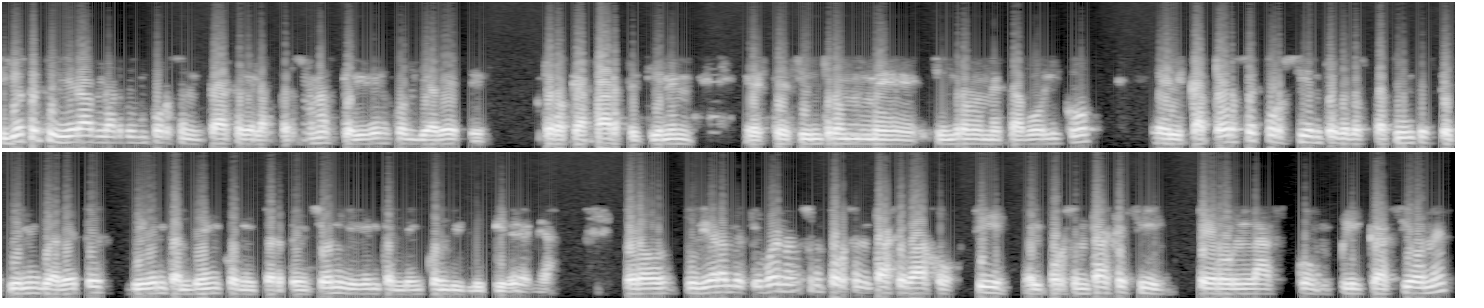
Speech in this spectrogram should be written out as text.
Si yo te pudiera hablar de un porcentaje de las personas que viven con diabetes, pero que aparte tienen este síndrome, síndrome metabólico, el 14% de los pacientes que tienen diabetes viven también con hipertensión y viven también con dislipidemia. Pero pudieran decir, bueno, es un porcentaje bajo. Sí, el porcentaje sí, pero las complicaciones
